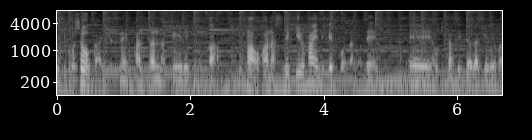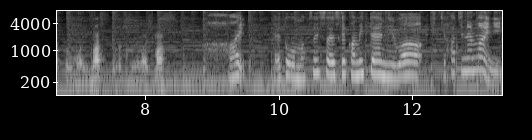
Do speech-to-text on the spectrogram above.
自己紹介ですね、簡単な経歴とか、まあ、お話できる範囲で結構なので、えーお聞かせいただければと思います。よろしくお願いします。はい。えっと、松井大輔紙店には7、8年前に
